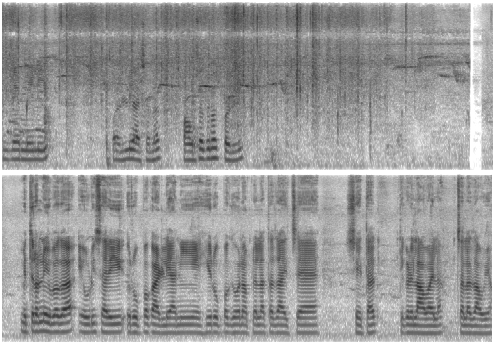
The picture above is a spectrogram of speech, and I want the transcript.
ती काय मेली. पडली अचानक. पावसातूनच पडली. मित्रांनो हे बघा एवढी सारी रोपं काढली आणि ही रोपं घेऊन आपल्याला आता जायचं आहे शेतात तिकडे लावायला. चला जाऊया.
